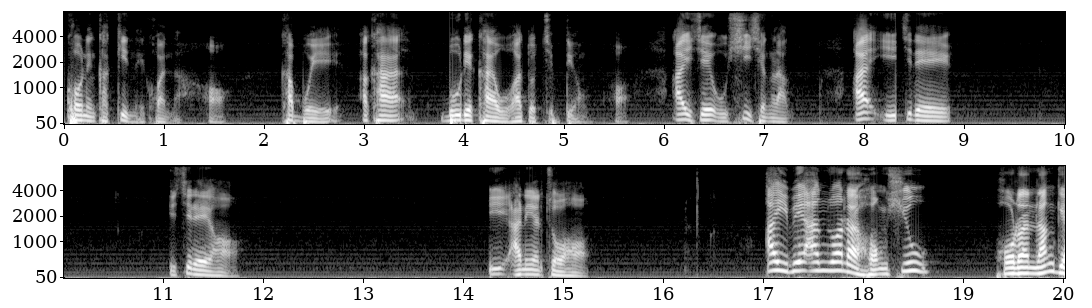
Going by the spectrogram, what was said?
可能较紧的款啦吼，较袂啊较武力较有法度集中吼。啊，伊这有四千人，啊，伊即个。伊即个吼，伊安尼做吼，啊伊要安怎来防守？荷兰人举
